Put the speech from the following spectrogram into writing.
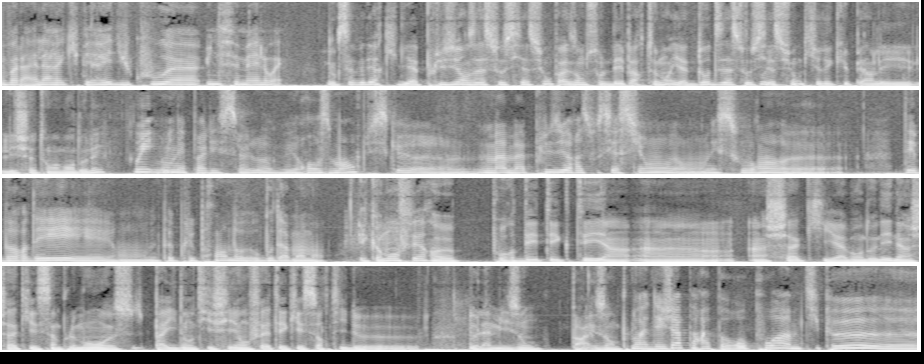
voilà, elle a récupéré du coup une femelle, ouais. Donc, ça veut dire qu'il y a plusieurs associations. Par exemple, sur le département, il y a d'autres associations qui récupèrent les, les chatons abandonnés. Oui, Oui. on n'est pas les seuls, mais heureusement, puisque euh, même à plusieurs associations, on est souvent euh, débordé et on ne peut plus prendre au bout d'un moment. Et comment faire euh, pour détecter un, un- un chat qui est abandonné d'un chat qui est simplement euh, pas identifié, en fait, et qui est sorti de, de la maison, par exemple Moi, déjà, par rapport au poids, un petit peu, euh,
